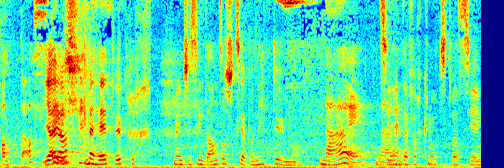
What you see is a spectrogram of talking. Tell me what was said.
fantastisch. Ja, ja, man hat wirklich, die Menschen sind anders gewesen, aber nicht dümmer. Nein, nein. Sie haben einfach genutzt, was sie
